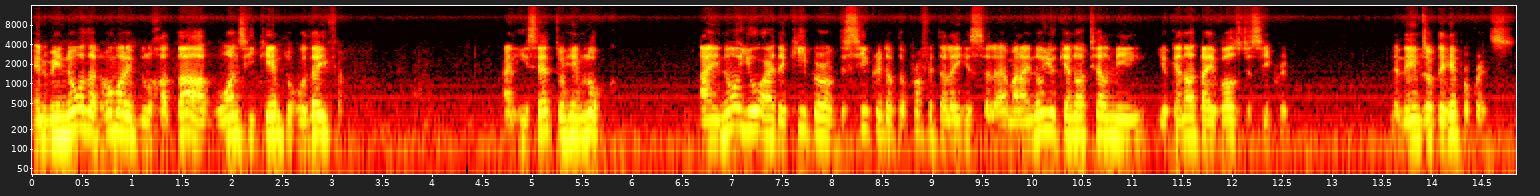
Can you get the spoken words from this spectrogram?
And we know that Umar ibn al-Khattab, once he came to Hudayfa, and he said to him, look, I know you are the keeper of the secret of the Prophet ﷺ, and I know you cannot tell me, you cannot divulge the secret, the names of the hypocrites.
